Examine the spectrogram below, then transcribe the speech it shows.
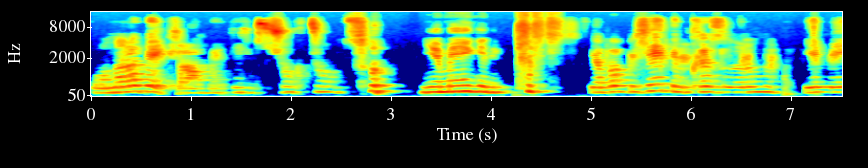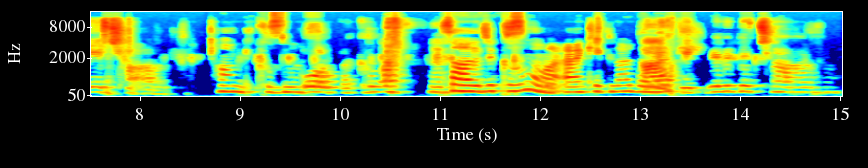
Onlara da ikram ederiz. Çok çok. Yemeğe gelin. Yapabilseydim kızlarımı yemeğe çağırdım. Hangi kızlar? Oradakiler. Sadece kız mı var? Erkekler de var. Erkekleri de çağırdım.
